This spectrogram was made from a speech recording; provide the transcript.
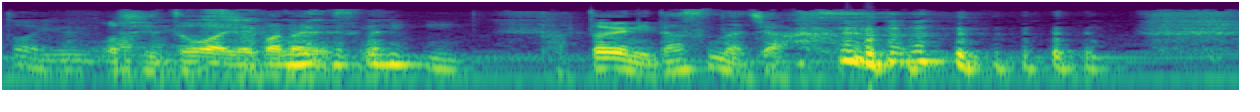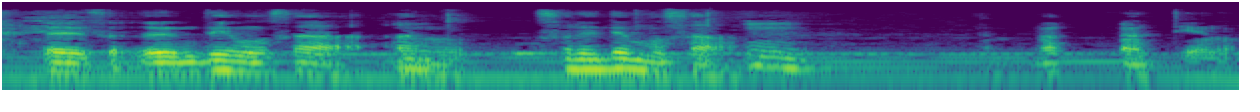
とは呼ばない。推しとは呼ばないですね うんた。例えに出すな、じゃあ。でもさ、あの、それでもさ、うん。ななんていうの？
